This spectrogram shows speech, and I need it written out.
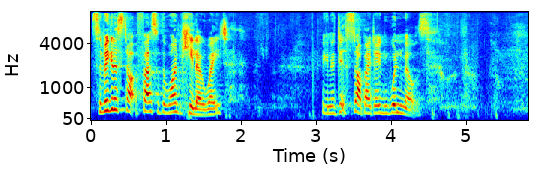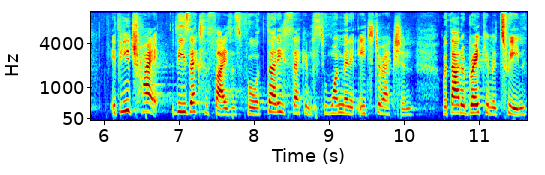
So we're going to start first with the one kilo weight. We're going to start by doing windmills. If you try these exercises for 30 seconds to one minute each direction without a break in between,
